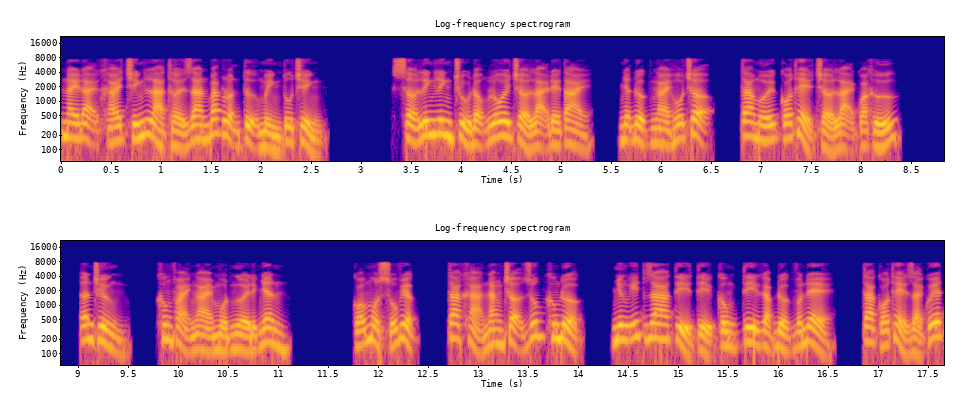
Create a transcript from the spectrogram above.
này đại khái chính là thời gian bác luận tự mình tu chỉnh. Sở Linh Linh chủ động lôi trở lại đề tài, nhận được ngài hỗ trợ, ta mới có thể trở lại quá khứ. Ân chừng, không phải ngài một người địch nhân. Có một số việc, ta khả năng trợ giúp không được, nhưng ít ra tỷ tỷ công ty gặp được vấn đề, ta có thể giải quyết.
